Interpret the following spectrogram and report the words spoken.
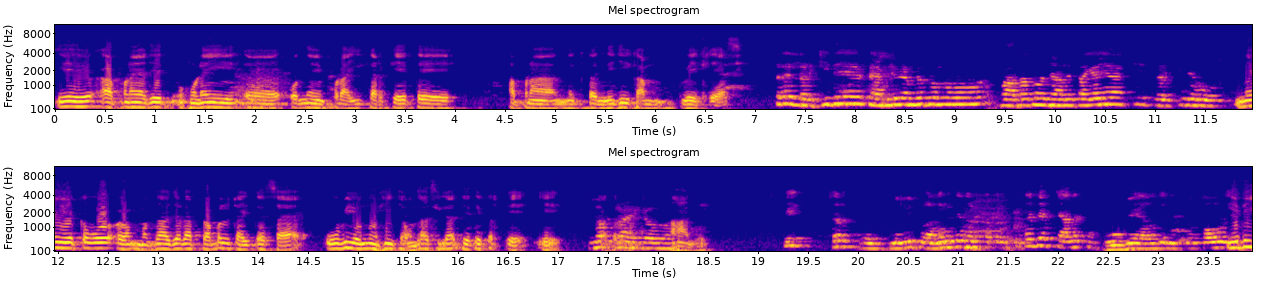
ਇਹ ਆਪਣਾ ਅਜੇ ਹੁਣੇ ਹੀ ਉਹਨੇ ਪੜ੍ਹਾਈ ਕਰਕੇ ਤੇ ਆਪਣਾ ਨਿਕ- ਨਿੱਜੀ ਕੰਮ ਵੇਖ ਰਿਹਾ ਸੀ। ਸਰ ਇਹ ਲੜਕੀ ਦੇ ਫੈਮਿਲੀ ਮੈਂਬਰ ਵੱਲੋਂ ਵਾਦਾ ਤੋਂ ਅੰਜਾਮ ਦਿੱਤਾ ਗਿਆ ਜਾਂ ਕਿ ਲੜਕੀ ਦੇ ਹੋਰ? ਨਹੀਂ ਇੱਕ ਉਹ ਅ, ਮੁੱਦਾ ਜਿਹੜਾ ਪ੍ਰਬਲ ਟਾਈਟਸ ਹੈ ਉਹ ਵੀ ਉਹਨੂੰ ਹੀ ਚਾਹੁੰਦਾ ਸੀਗਾ ਜਿਹਦੇ ਕਰਕੇ ਇਹ। ਹਾਂਜੀ। ਇਹ ਸਰ ਮੇਰੀ ਪਲਾਨਿੰਗ ਦੇ ਨਾਲ ਕਤਲ ਕੀਤਾ ਜਾਂ ਅਚਾਨਕ ਹੋ ਗਿਆ ਉਹਦੇ ਵਿੱਚੋਂ ਕੌਣ? ਇਹਦੀ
